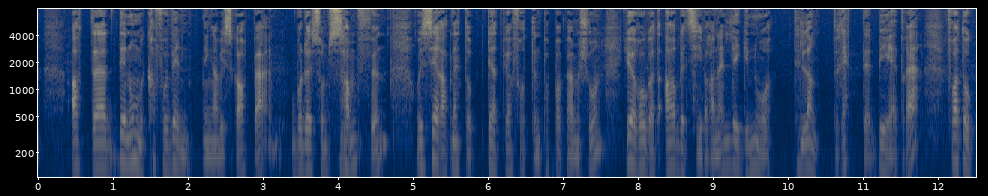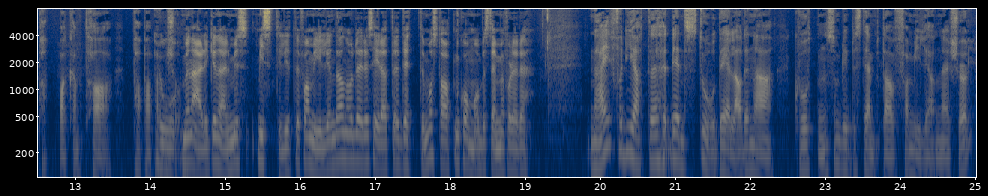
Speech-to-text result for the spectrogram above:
at eh, det er noe med hva forventninger vi skaper, både som samfunn. Og vi ser at nettopp det at vi har fått en pappapermisjon, gjør òg at arbeidsgiverne legger nå til langt rette bedre for at òg pappa kan ta pappapermisjon. Jo, men er det ikke nærmest mistillit til familien da, når dere sier at dette må staten komme og bestemme for dere? Nei, fordi at eh, det er en stor del av denne kvoten som blir bestemt av familiene sjøl.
